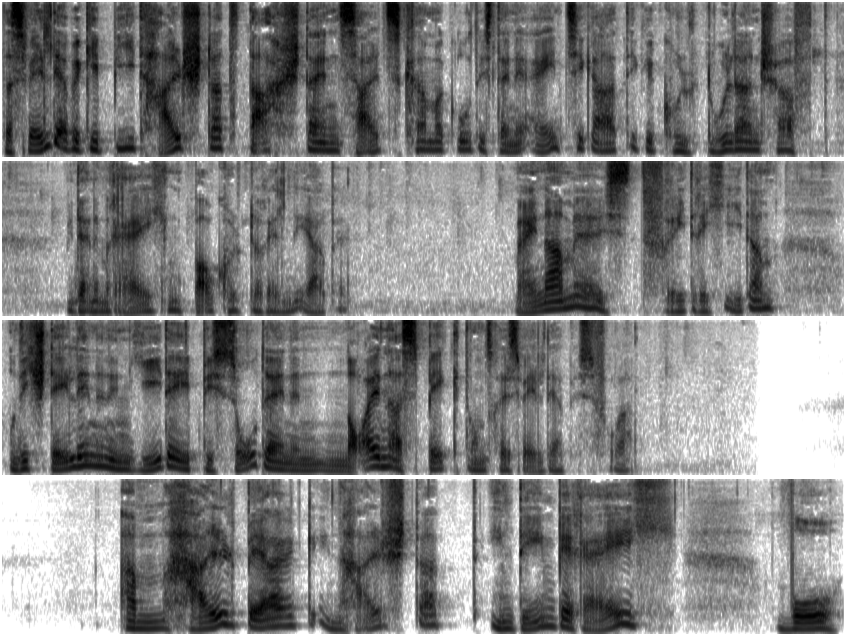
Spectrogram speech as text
Das Welterbegebiet Hallstatt-Dachstein-Salzkammergut ist eine einzigartige Kulturlandschaft mit einem reichen baukulturellen Erbe. Mein Name ist Friedrich Idam und ich stelle Ihnen in jeder Episode einen neuen Aspekt unseres Welterbes vor. Am Hallberg in Hallstatt, in dem Bereich, wo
